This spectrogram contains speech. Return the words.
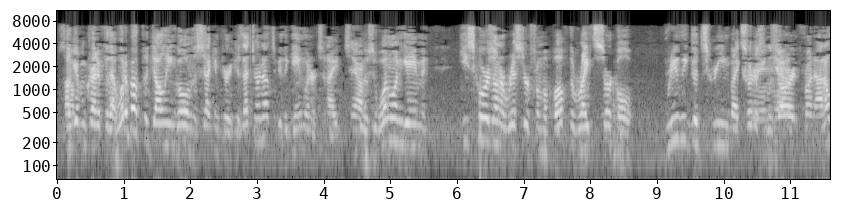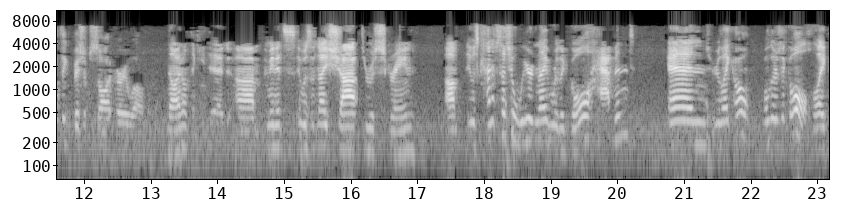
So- I'll give him credit for that. What about the Dahlin goal in the second period? Because that turned out to be the game winner tonight. Yeah. It was a one-one game, and he scores on a wrister from above the right circle. Really good screen by Curtis Screen, Lazar in front. I don't think Bishop saw it very well. No, I don't think he did. Um, I mean, it's it was a nice shot through a screen. Um, it was kind of such a weird night where the goal happened, and you're like, oh, well, there's a goal. Like,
